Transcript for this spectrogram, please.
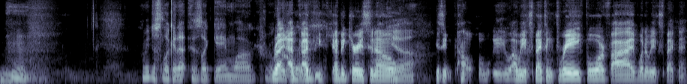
hmm. Let me just look at it- his like game log. Right. I'd, I'd be I'd be curious to know. yeah. Is he? How are we expecting? Three, four, five? What are we expecting?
